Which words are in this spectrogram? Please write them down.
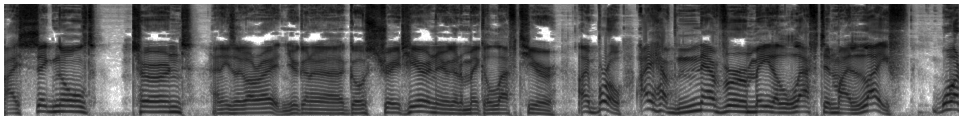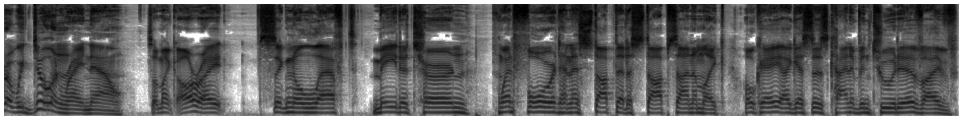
I signaled, turned, and he's like, all right, you're to go straight here and you're to make a left here. I, bro, I have never made a left in my life. What are we doing right now? So I'm like, all right, signal left, made a turn, went forward and I stopped at a stop sign. I'm like, okay, I guess this is kind of intuitive. I've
